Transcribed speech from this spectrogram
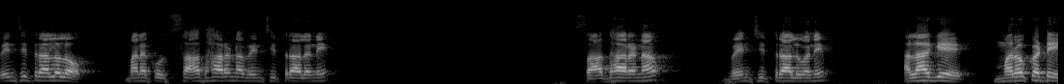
వెంచిత్రాలలో మనకు సాధారణ వెంచిత్రాలని సాధారణ వెంచిత్రాలు అని అలాగే మరొకటి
